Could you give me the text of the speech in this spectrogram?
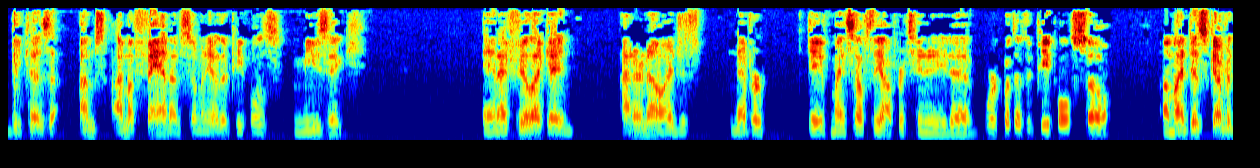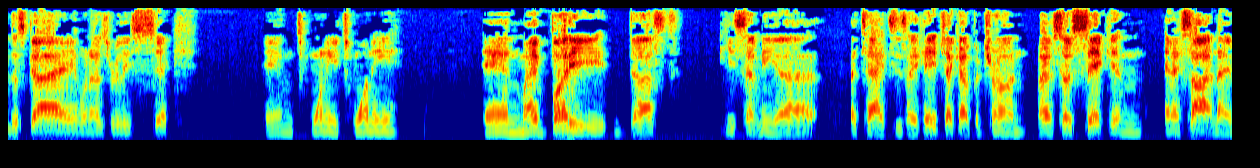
because I'm I'm a fan of so many other people's music, and I feel like I I don't know I just never gave myself the opportunity to work with other people. So um, I discovered this guy when I was really sick in 2020, and my buddy Dust he sent me a a text. He's like, "Hey, check out Patron." I was so sick and and I saw it and I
